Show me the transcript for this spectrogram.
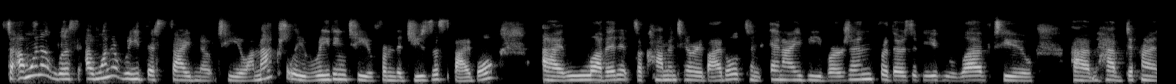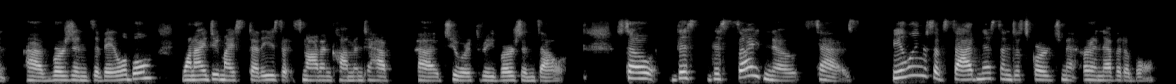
So I want to list, I want to read this side note to you. I'm actually reading to you from the Jesus Bible. I love it. It's a commentary Bible. It's an NIV version for those of you who love to um, have different uh, versions available. When I do my studies, it's not uncommon to have uh, two or three versions out. So this this side note says Feelings of sadness and discouragement are inevitable.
